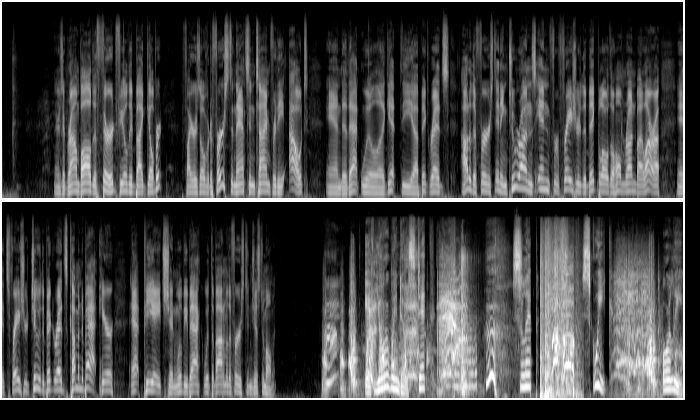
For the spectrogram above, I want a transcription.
There's a ground ball to third, fielded by Gilbert. Fires over to first, and that's in time for the out. And uh, that will uh, get the uh, Big Reds out of the first inning. Two runs in for Fraser, the big blow, the home run by Lara. It's Fraser 2, the Big Reds coming to bat here at PH. And we'll be back with the bottom of the first in just a moment. If your windows stick, slip, squeak, or leak,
